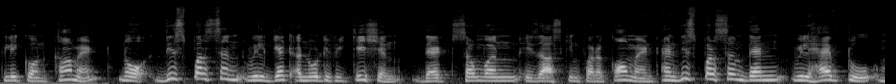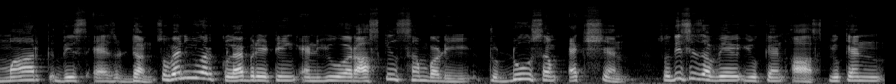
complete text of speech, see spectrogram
click on comment, no, this person will get a notification that someone is asking for a comment and this person then will have to mark this as done. So when you are collaborating and you are asking somebody to do some action so this is a way you can ask. You can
